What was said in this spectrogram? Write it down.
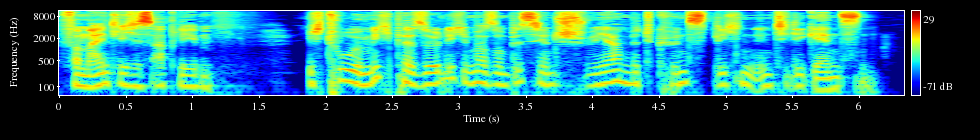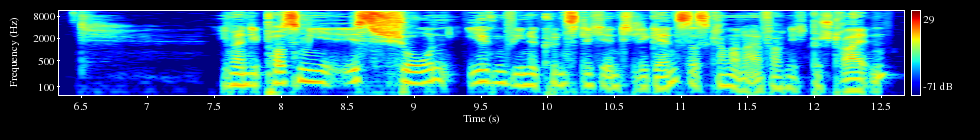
vermeintliches Ableben? Ich tue mich persönlich immer so ein bisschen schwer mit künstlichen Intelligenzen. Ich meine, die Posmi ist schon irgendwie eine künstliche Intelligenz, das kann man einfach nicht bestreiten.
